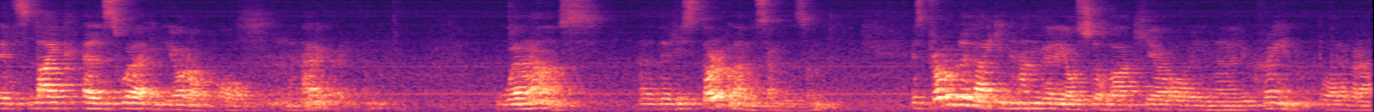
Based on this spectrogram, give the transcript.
It's like elsewhere in Europe or in America even. Whereas uh, the historical anti-Semitism is probably like in Hungary or Slovakia or in uh, Ukraine, wherever uh,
